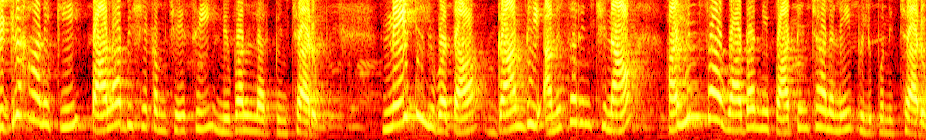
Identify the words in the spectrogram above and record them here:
విగ్రహానికి పాలాభిషేకం చేసి నివాళులర్పించారు. నేటి యువత గాంధీ అనుసరించిన అహింసా వాదాన్ని పాటించాలని పిలుపునిచ్చారు.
